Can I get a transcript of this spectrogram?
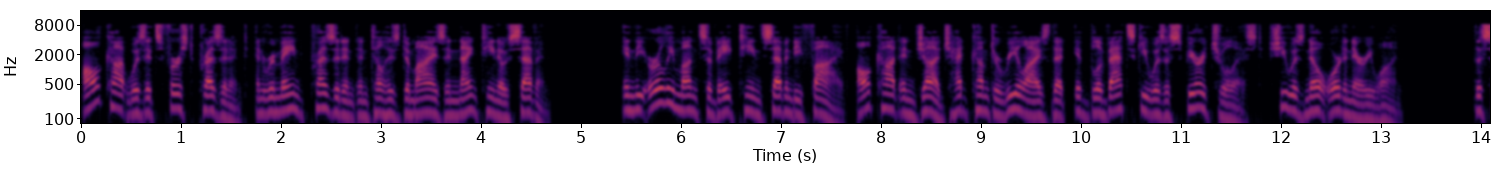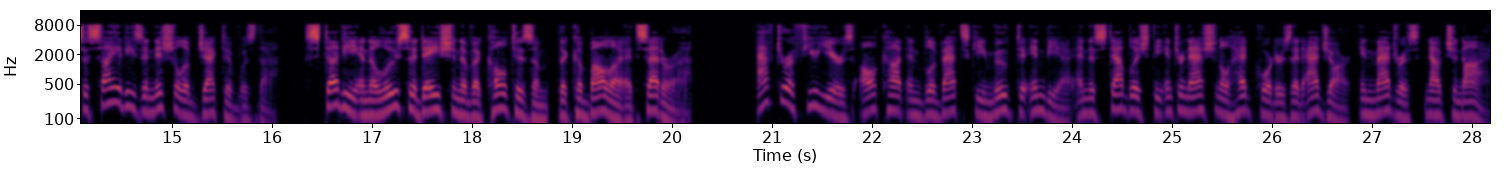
Olcott was its first president, and remained president until his demise in 1907. In the early months of 1875, Olcott and Judge had come to realize that, if Blavatsky was a spiritualist, she was no ordinary one. The Society's initial objective was the study and elucidation of occultism, the Kabbalah etc. After a few years Olcott and Blavatsky moved to India and established the international headquarters at Adyar, in Madras now Chennai.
